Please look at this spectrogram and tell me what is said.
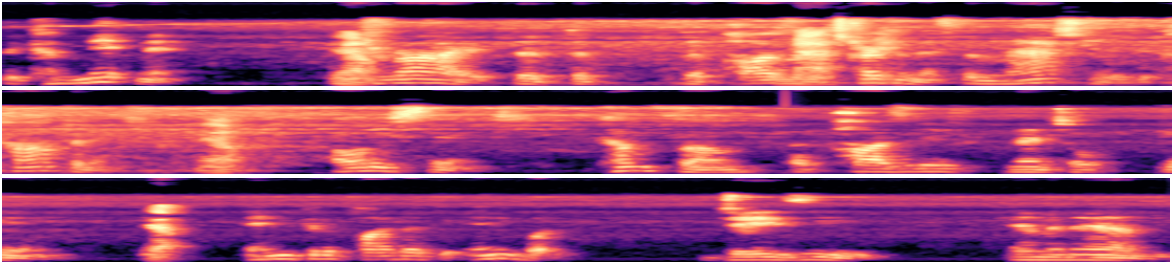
The commitment, the Yeah. drive, the the the positive presence, the mastery, the confidence Yeah, all these things come from a positive mental game. Yeah. And you could apply that to anybody. Jay Z, Eminem,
